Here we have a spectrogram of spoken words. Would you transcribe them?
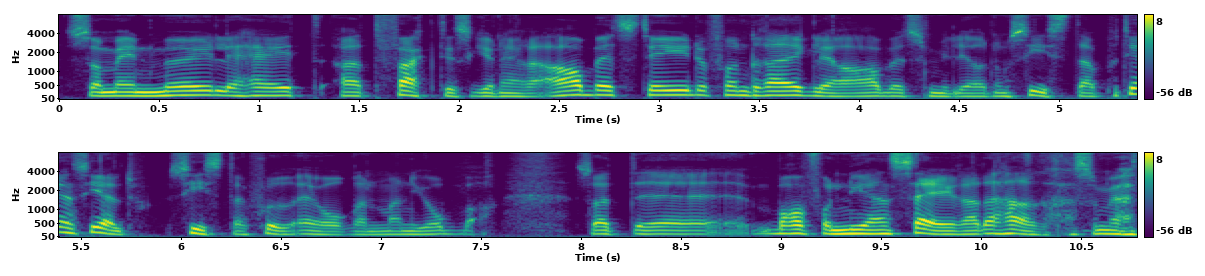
som en möjlighet att faktiskt gå ner i arbetstid och få en drägligare arbetsmiljö de sista, potentiellt sista sju åren man jobbar. Så att eh, bara för att nyansera det här som jag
